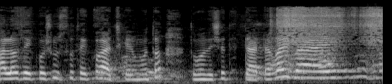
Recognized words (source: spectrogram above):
ভালো থেকো, সুস্থ থেকো। আজকের মতো তোমাদের সাথে টাটা বাই বাই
